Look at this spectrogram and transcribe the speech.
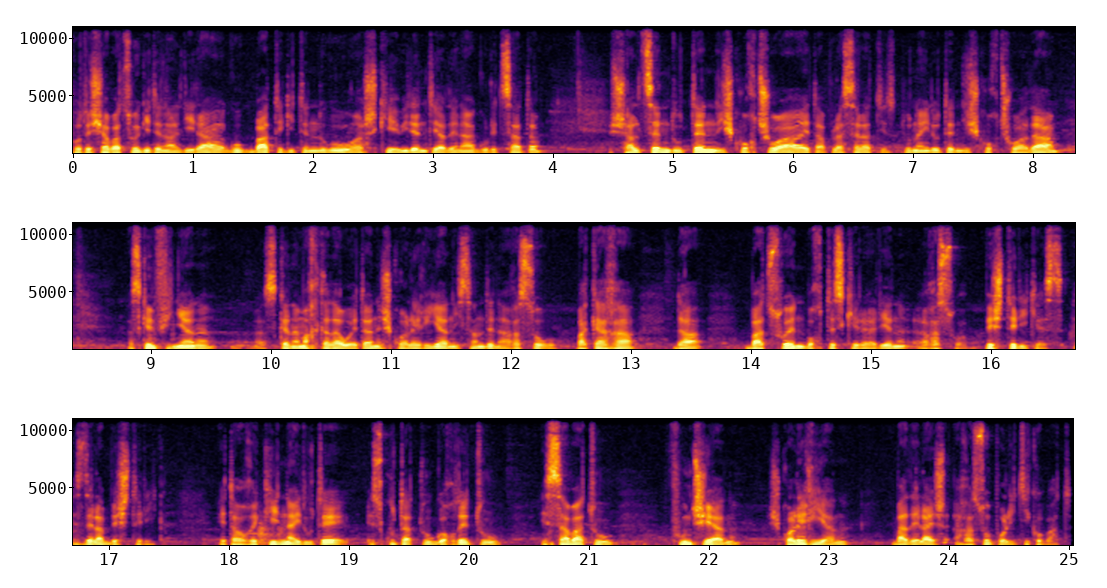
Hipotesa batzu egiten aldira, guk bat egiten dugu, aski evidentea dena guretzat, saltzen duten diskurtsua eta plazaratu nahi duten diskurtsua da, Azken finean, azken amarkada hoetan eskualerian izan den arazo bakarra da batzuen bortezkerarien arazoa. Besterik ez, ez dela besterik. Eta horrekin nahi dute eskutatu, gordetu, ezabatu, funtsean, eskualerian, badela arazo politiko bat.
